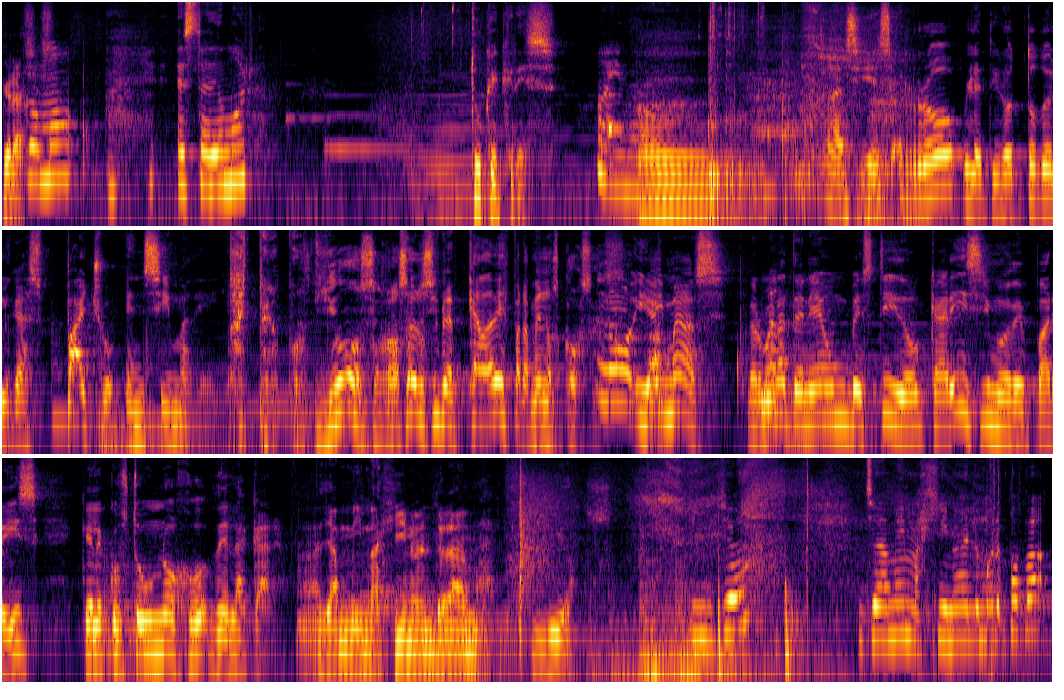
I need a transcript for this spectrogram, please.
Gracias. ¿Cómo está de humor? ¿Tú qué crees? Ay, no. Así es. Rob le tiró todo el gazpacho encima de ella. Ay, pero por Dios, Rosario sirve cada vez para menos cosas. No, y hay más. Mi hermana tenía un vestido carísimo de París que le costó un ojo de la cara. Ah, ya me imagino el drama. Dios. Y yo ya me imagino el humor. Papá,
